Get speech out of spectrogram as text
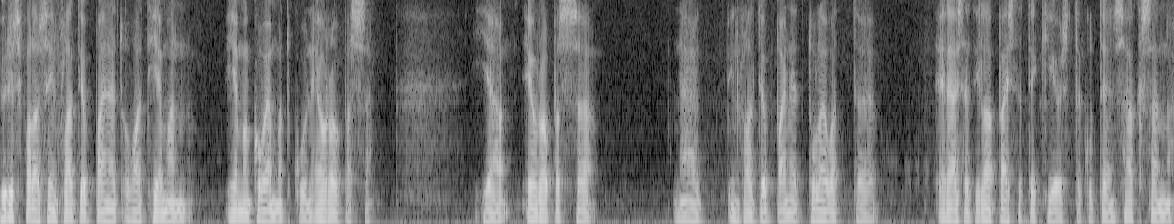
Yhdysvalloissa inflaatiopaineet ovat hieman, hieman kovemmat kuin Euroopassa. Ja Euroopassa nämä inflaatiopaineet tulevat eräistä tilapäistä tekijöistä, kuten Saksan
